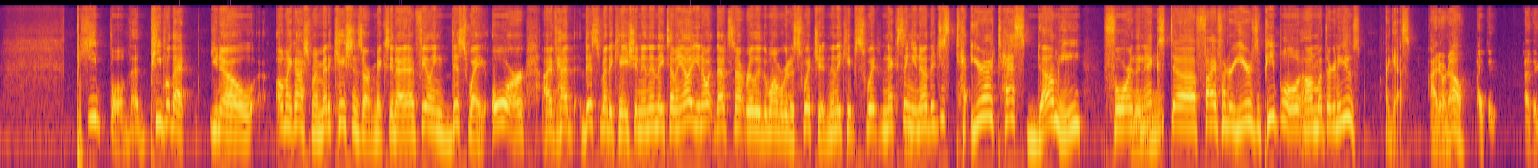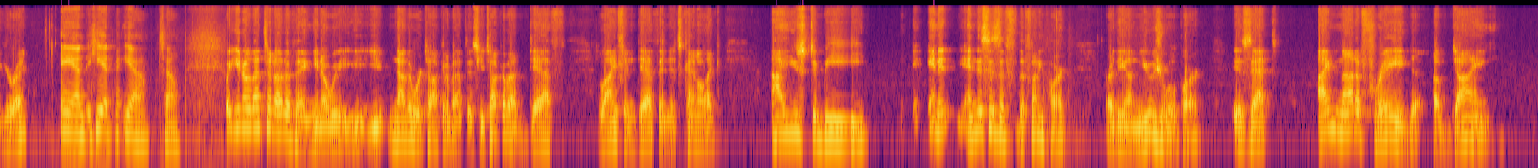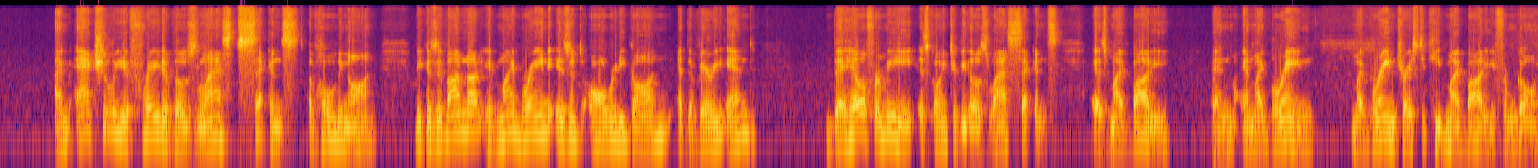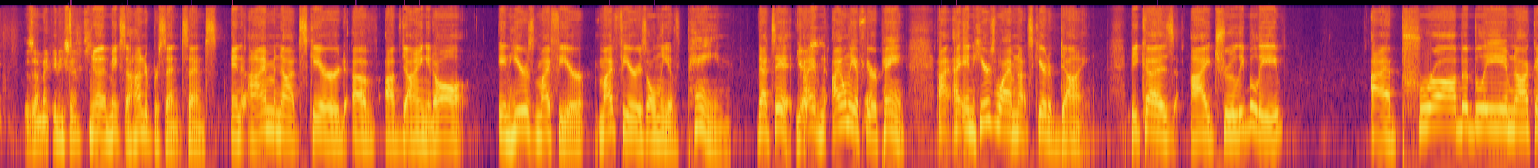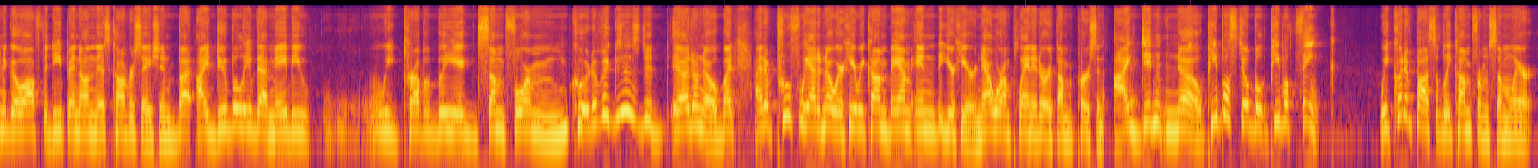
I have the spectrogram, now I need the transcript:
people that people that you know oh my gosh my medications aren't mixing I, i'm feeling this way or i've had this medication and then they tell me oh you know what that's not really the one we're going to switch it and then they keep switch next thing you know they just te- you're a test dummy for Mm-hmm. the next uh, 500 years of people on what they're going to use i guess i don't know I think I think you're right. and he had yeah so But you know, that's another thing. You know, we you, now that we're talking about this, you talk about death, life and death, and it's kind of like I used to be, and it and this is the the funny part or the unusual part is that I'm not afraid of dying. I'm actually afraid of those last seconds of holding on. Because if I'm not, if my brain isn't already gone at the very end, the hell for me is going to be those last seconds as my body and and my brain my brain tries to keep my body from going does that make any sense No, that makes 100% sense. And I'm not scared of, of dying at all. And here's my fear. My fear is only of pain. That's it. Yes. I, have, I only have fear of pain. I, I, and here's why I'm not scared of dying. Because I truly believe I probably am not going to go off the deep end on this conversation, but I do believe that maybe we probably in some form could have existed. I don't know, but I don't poof. We out of nowhere. Here we come. Bam, and you're here. Now we're on planet Earth. I'm a person. I didn't know. People still bel people think we could have possibly come from somewhere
